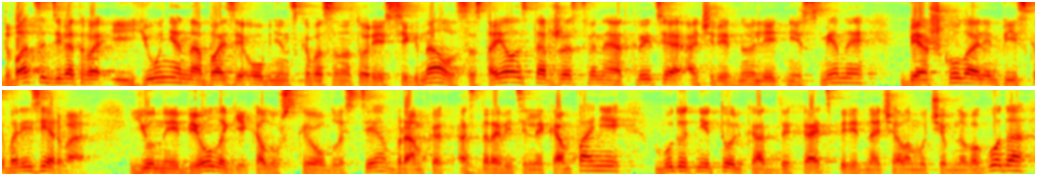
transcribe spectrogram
29 июня на базе Обнинского санатория «Сигнал» состоялось торжественное открытие очередной летней смены биошколы Олимпийского резерва. Юные биологи Калужской области в рамках оздоровительной кампании будут не только отдыхать перед началом учебного года,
